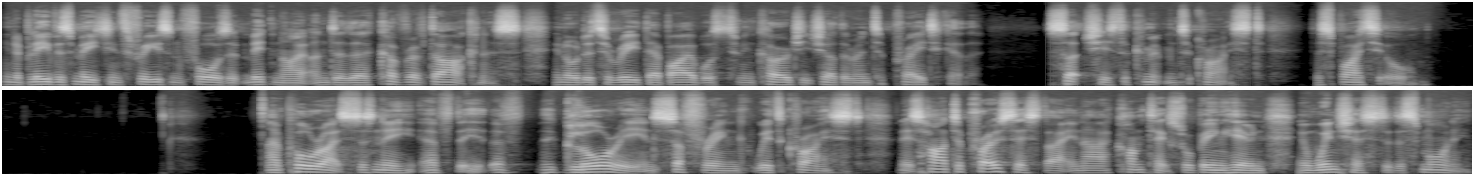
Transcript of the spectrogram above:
you know believers meet in threes and fours at midnight under the cover of darkness in order to read their Bibles, to encourage each other, and to pray together. Such is the commitment to Christ, despite it all. And Paul writes, doesn't he, of the, of the glory in suffering with Christ. And it's hard to process that in our context for being here in, in Winchester this morning.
